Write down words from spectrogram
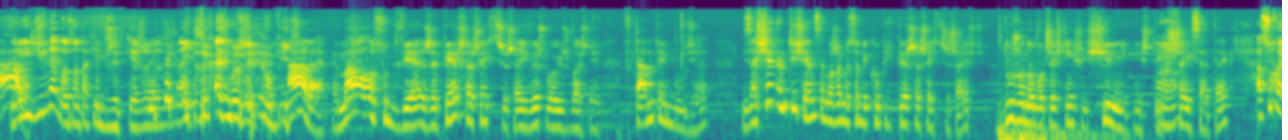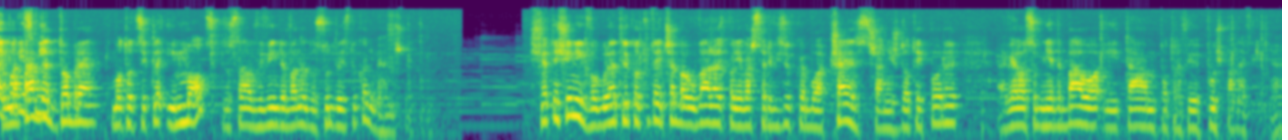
no ale, i dziwnego są takie brzydkie, że na nie słuchać możesz je kupić. ale mało osób wie, że pierwsze 636 wyszło już właśnie w tamtej budzie i za 7000 możemy sobie kupić pierwsze 636. Dużo nowocześniejszy silnik niż tych Mhm. 600. A słuchaj, powiedz naprawdę mi, dobre motocykle i moc została wywindowana do 120 koni mechanicznych. Świetny silnik w ogóle, tylko tutaj trzeba uważać, ponieważ serwisówka była częstsza niż do tej pory. Wiele osób nie dbało i tam potrafiły pójść panewki. Nie?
